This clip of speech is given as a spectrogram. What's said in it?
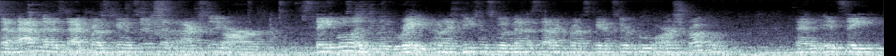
that have metastatic breast cancer that actually are stable and doing great, and I have patients who have metastatic breast cancer who are struggling. And it's a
